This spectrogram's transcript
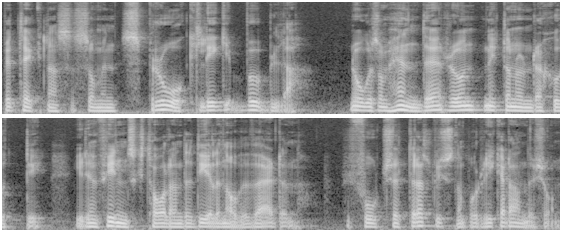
betecknas som en språklig bubbla. Något som hände runt 1970 i den finsktalande delen av världen. Vi fortsätter att lyssna på Rickard Andersson.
